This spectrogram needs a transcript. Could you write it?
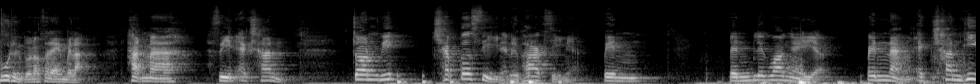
พูดถึงตัวนักแสดงไปละ ถัดมาซีนแอคชั่นจอห์นวิก chapter 4เนี่ยหรือภาค4เนี่ยเป็นเป็นเรียกว่าไงอะ เป็นหนังแอคชั่นที่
